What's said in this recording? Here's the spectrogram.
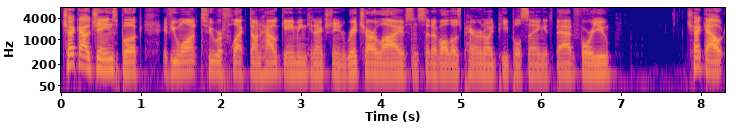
check out Jane's book if you want to reflect on how gaming can actually enrich our lives instead of all those paranoid people saying it's bad for you. Check out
